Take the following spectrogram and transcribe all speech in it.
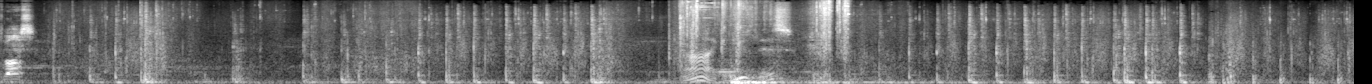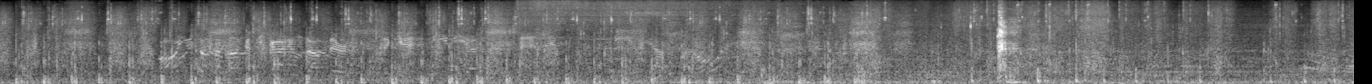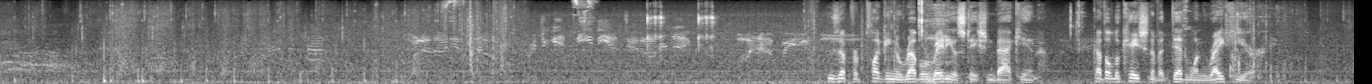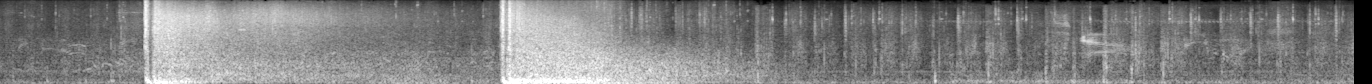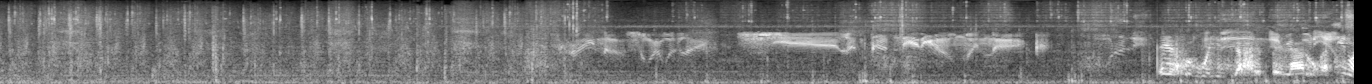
Boss? Up for plugging a rebel radio station back in? Got the location of a dead one right here.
